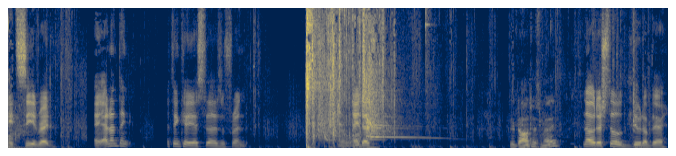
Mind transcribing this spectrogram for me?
Hate to see it, right? Hey, I don't think. I think he still has a friend. Hey, does. You downed his mate? No, there's still a dude up there.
